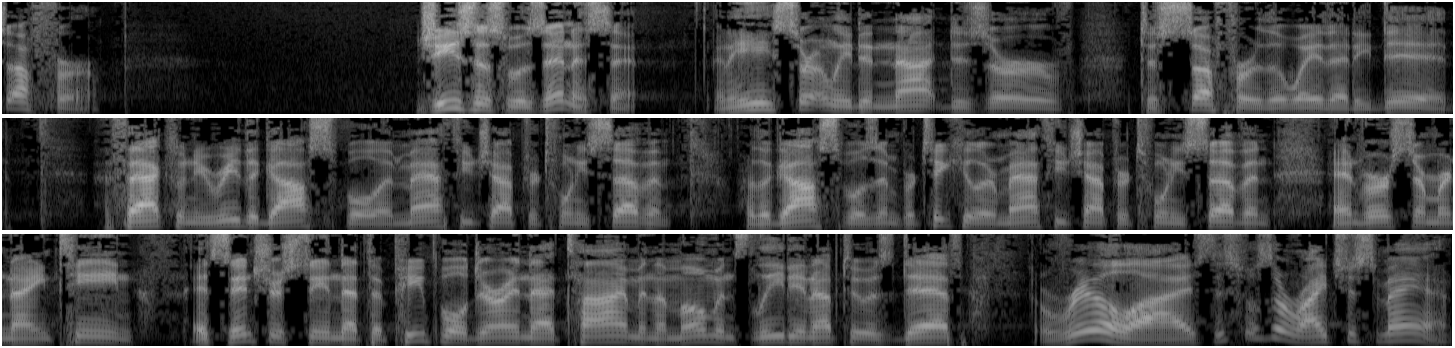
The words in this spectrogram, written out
suffer. Jesus was innocent, and he certainly did not deserve to suffer the way that he did. In fact, when you read the gospel in Matthew chapter 27, or the gospels in particular, Matthew chapter 27 and verse number 19, it's interesting that the people during that time and the moments leading up to his death realized this was a righteous man.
